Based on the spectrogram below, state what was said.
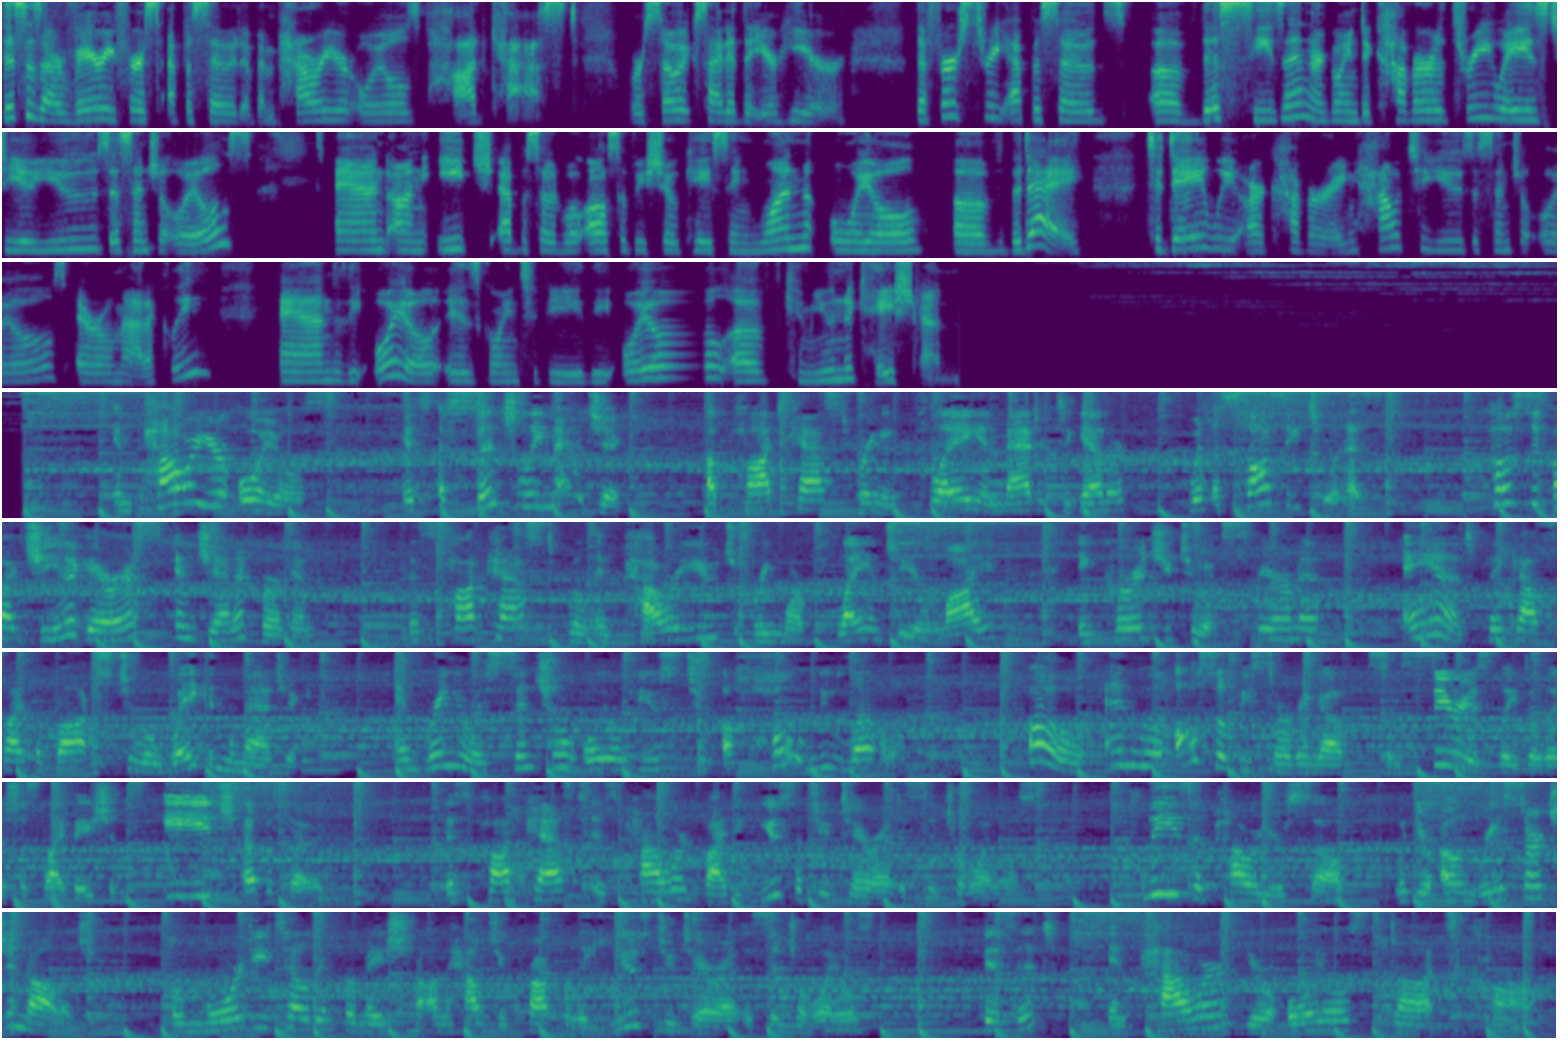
This is our very first episode of Empower Your Oils podcast. We're so excited that you're here. The first three episodes of this season are going to cover three ways to use essential oils. And on each episode, we'll also be showcasing one oil of the day. Today, we are covering how to use essential oils aromatically. And the oil is going to be the oil of communication. Empower Your Oils. It's essentially magic, a podcast bringing play and magic together with a saucy twist. Hosted by Gina Garris and Janet Bergen, this podcast will empower you to bring more play into your life, encourage you to experiment, and think outside the box to awaken the magic and bring your essential oil use to a whole new level. Oh, and we'll also be serving up some seriously delicious libations each episode. This podcast is powered by the use of doTERRA essential oils. Please empower yourself with your own research and knowledge. For more detailed information on how to properly use doTERRA essential oils, visit empoweryouroils.com.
